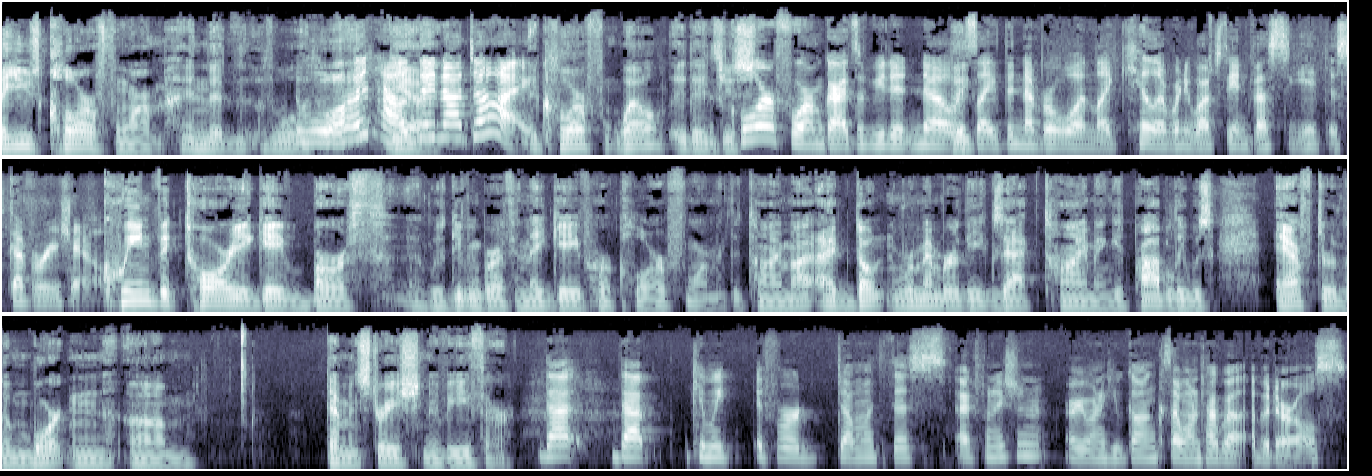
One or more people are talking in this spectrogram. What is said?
they use chloroform. And the, the what? How yeah. did they not die? Chloroform. Well, they just Chloroform, guys, if you didn't know, is like the number one like killer when you watch the Investigate Discovery Channel. Queen Victoria gave birth, was giving birth, and they gave her chloroform at the time. I, I don't remember the exact timing. It probably was after the Morton um, demonstration of ether. that that can we if we're done with this explanation, or you want to keep going because I want to talk about epidurals.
